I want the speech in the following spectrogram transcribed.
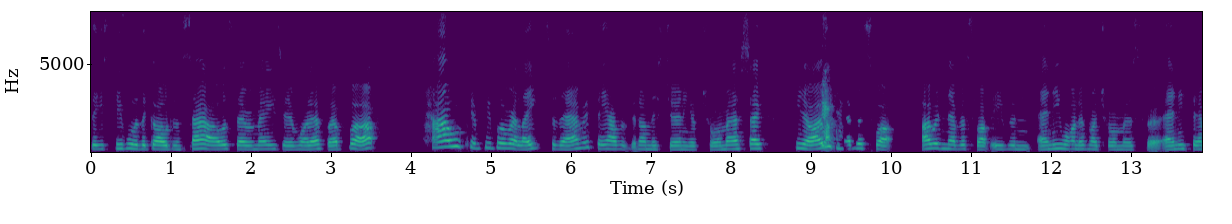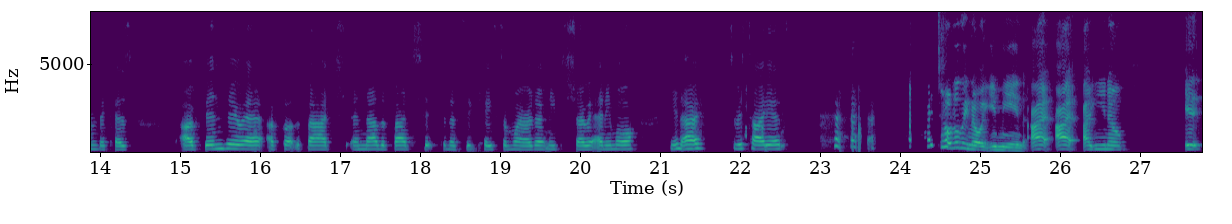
these people with the golden cells, they're amazing, whatever. But how can people relate to them if they haven't been on this journey of trauma? So, you know, I yeah. would never swap I would never swap even any one of my traumas for anything because I've been through it. I've got the badge, and now the badge sits in a suitcase somewhere. I don't need to show it anymore. You know, it's retired. I totally know what you mean. I, I, I, you know, it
